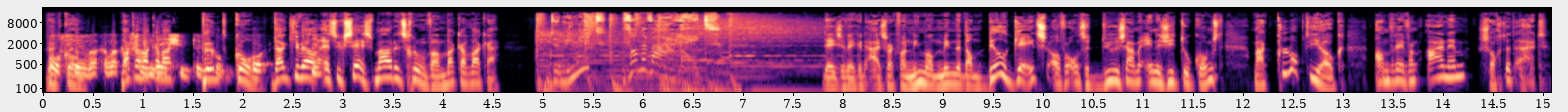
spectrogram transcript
Punt Of uh, wakkawakkafoundation.com. Wakka. Dankjewel Ja. en succes. Maurits Groen van Wakka Wakka. De minuut van de waarheid. Deze week een uitspraak van niemand minder dan Bill Gates over onze duurzame energietoekomst. Maar klopt die ook? André van Arnhem zocht het uit.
